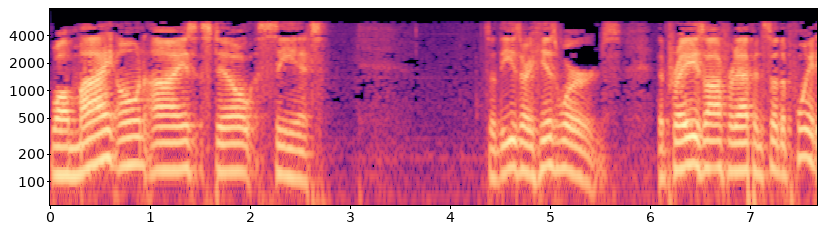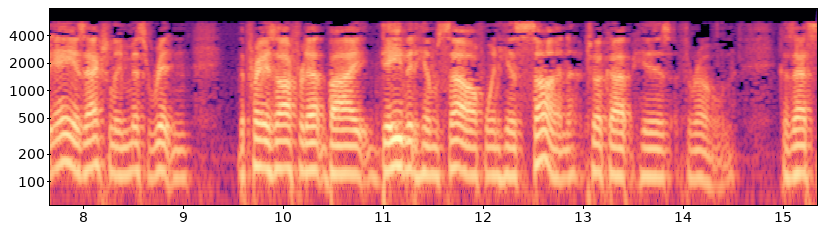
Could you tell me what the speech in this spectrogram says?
while my own eyes still see it. So these are his words. The praise offered up, and so the point A is actually miswritten. The praise offered up by David himself when his son took up his throne. Because that's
